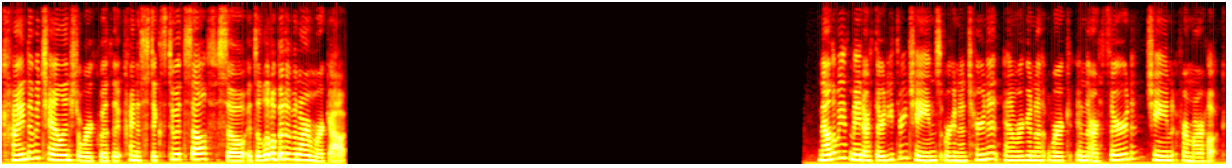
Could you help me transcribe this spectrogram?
kind of a challenge to work with. It kind of sticks to itself, so it's a little bit of an arm workout. Now that we've made our 33 chains, we're going to turn it and we're going to work in our third chain from our hook.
